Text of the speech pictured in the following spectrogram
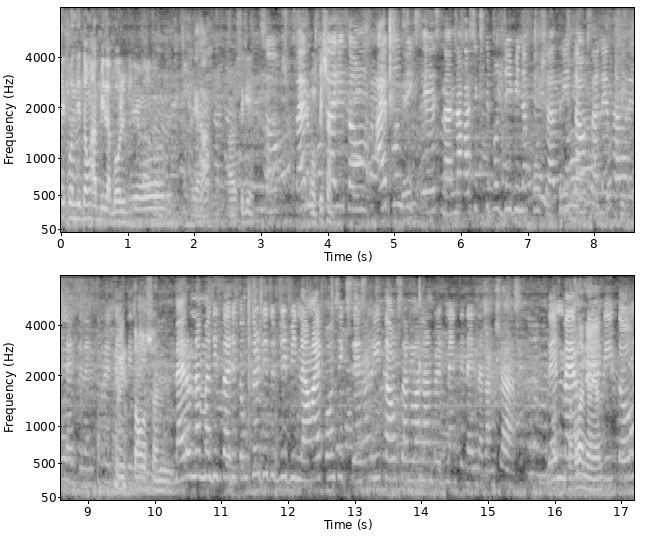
iPhone ditong available. Ah, sige. So, meron po Umpisa. tayo itong iPhone 6s na naka 64GB na po siya, 3,899. 3,000. Meron naman din tayo itong 32GB ng iPhone 6s, 3,199 na lang siya. Then Nakuha meron niyo tayo yan? ditong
